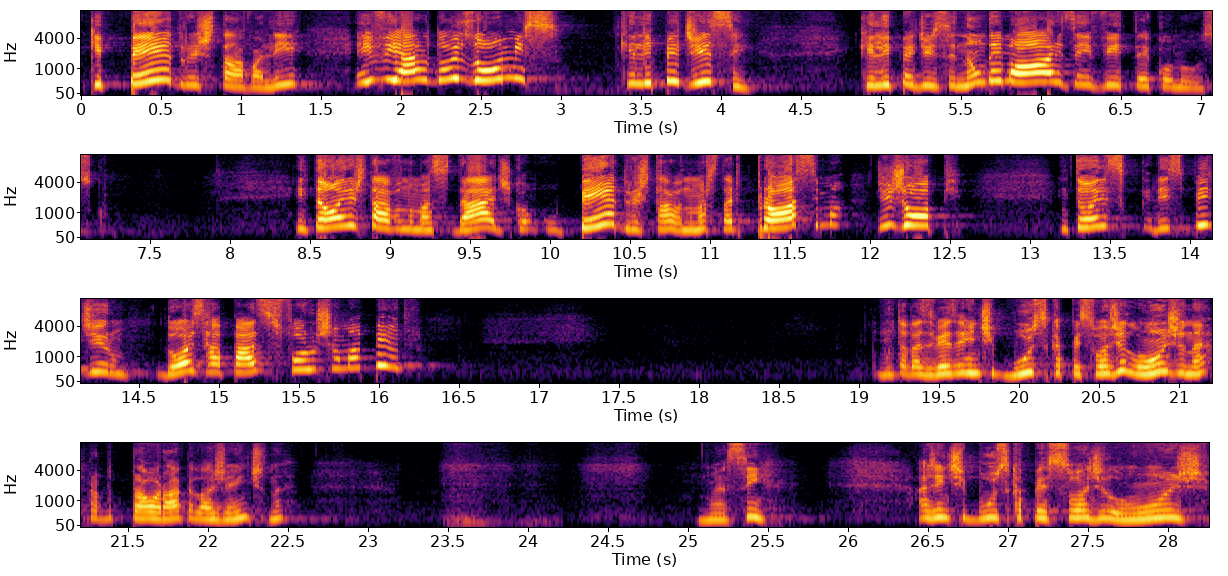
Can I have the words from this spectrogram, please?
que Pedro estava ali, enviaram dois homens que lhe pedissem, que lhe pedissem, não demores em vir ter conosco. Então ele estava numa cidade, o Pedro estava numa cidade próxima de Jope. Então eles, eles pediram, dois rapazes foram chamar Pedro. Muitas das vezes a gente busca pessoas de longe, né, para orar pela gente, né? Não é assim? A gente busca pessoas de longe,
